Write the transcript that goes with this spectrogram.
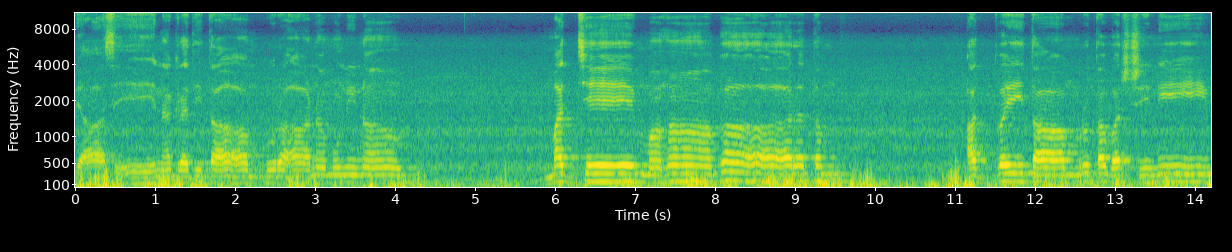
व्यासेन ग्रथितां पुराणमुनिना। मध्ये महाभारतम्। अद्वैतामृतवर्षिणीं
